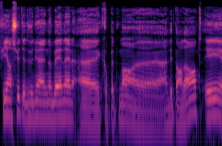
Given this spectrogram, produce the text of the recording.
puis ensuite est devenu un OBNL complètement indépendante, et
